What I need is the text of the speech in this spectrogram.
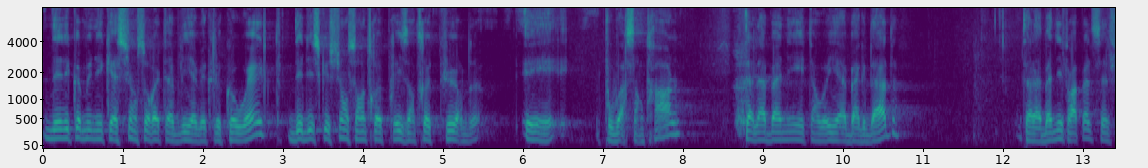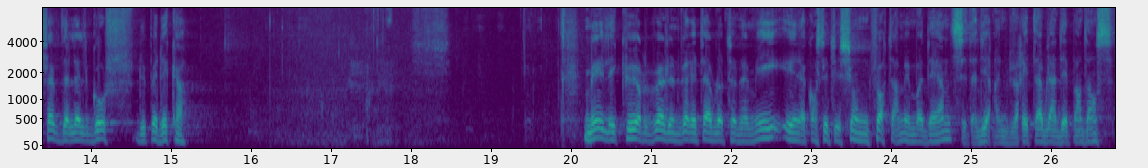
des communications sont rétablies avec le Koweït, des discussions sont entreprises entre Kurdes et pouvoir central. Talabani est envoyé à Bagdad. Talabani, je rappelle, c'est le chef de l'aile gauche du PDK. Mais les Kurdes veulent une véritable autonomie et la constitution d'une forte armée moderne, c'est-à-dire une véritable indépendance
